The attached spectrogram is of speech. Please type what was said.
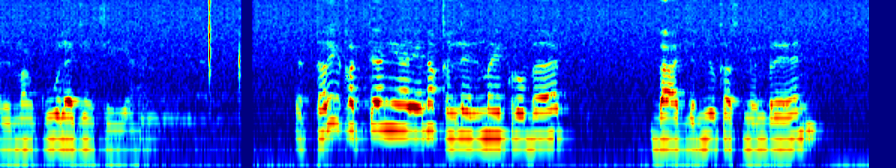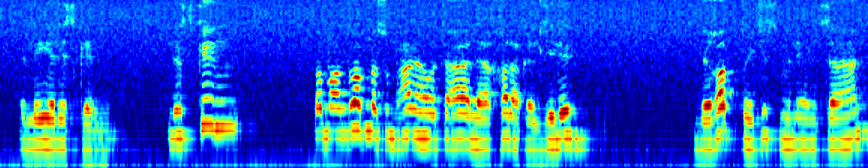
المنقولة جنسيا. الطريقة الثانية لنقل الميكروبات بعد ال mucous membrane اللي هي ال skin. ال skin طبعا ربنا سبحانه وتعالى خلق الجلد بغطي جسم الإنسان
